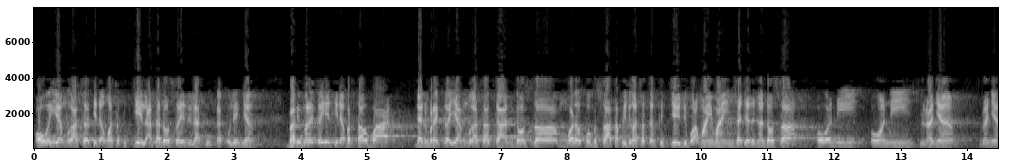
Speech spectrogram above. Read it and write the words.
Orang yang merasa tidak merasa kecil atas dosa yang dilakukan olehnya. Bagi mereka yang tidak bertaubat, dan mereka yang merasakan dosa walaupun besar tapi dirasakan kecil dibuat main-main saja dengan dosa orang ni orang ni sebenarnya sebenarnya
